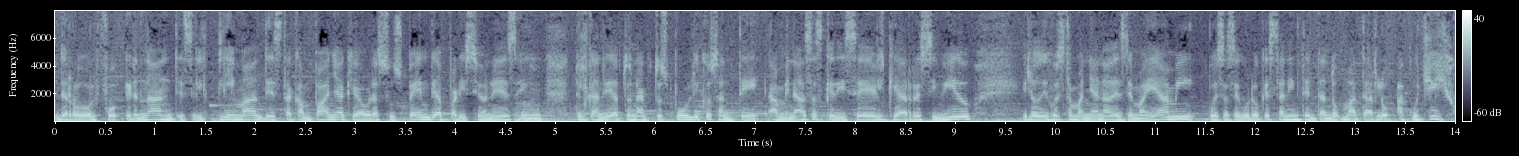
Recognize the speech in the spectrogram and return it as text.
de Rodolfo Hernández, el clima de esta campaña que ahora suspende apariciones del candidato en actos públicos ante amenazas que dice él que ha recibido. Y lo dijo esta mañana desde Miami, pues aseguró que están intentando matarlo a cuchillo.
